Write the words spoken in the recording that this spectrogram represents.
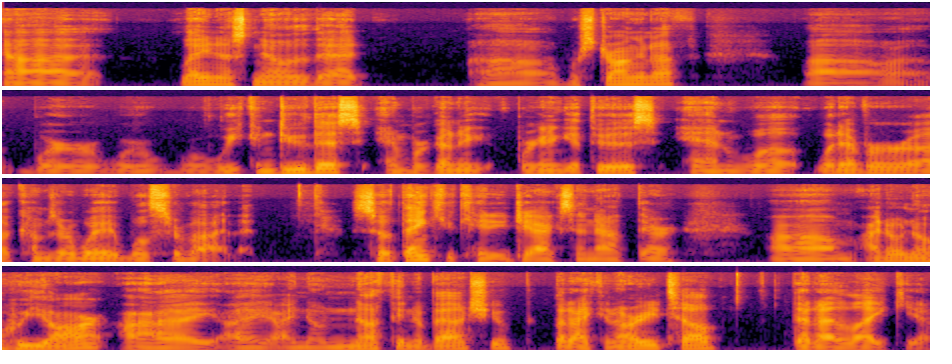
uh, letting us know that uh, we're strong enough. Uh, we're, we're, we can do this, and we're gonna we're gonna get through this, and we'll, whatever uh, comes our way, we'll survive it. So thank you, Katie Jackson, out there. Um, I don't know who you are. I, I I know nothing about you, but I can already tell that I like you,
